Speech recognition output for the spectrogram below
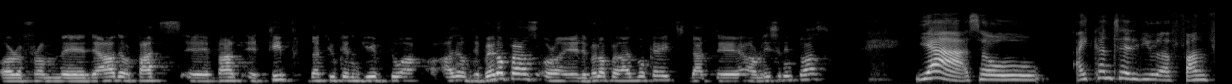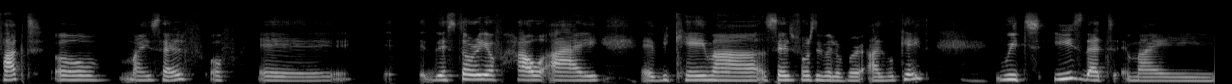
or from the other parts, part a tip that you can give to other developers or developer advocates that are listening to us. Yeah, so I can tell you a fun fact of myself of uh, the story of how I uh, became a Salesforce developer advocate, which is that my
